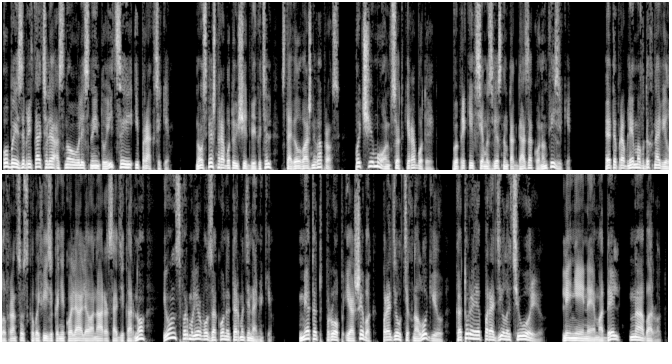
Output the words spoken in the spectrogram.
Оба изобретателя основывались на интуиции и практике. Но успешно работающий двигатель ставил важный вопрос. Почему он все-таки работает, вопреки всем известным тогда законам физики? Эта проблема вдохновила французского физика Николя Леонара Сади Карно, и он сформулировал законы термодинамики. Метод проб и ошибок породил технологию, которая породила теорию. Линейная модель наоборот.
